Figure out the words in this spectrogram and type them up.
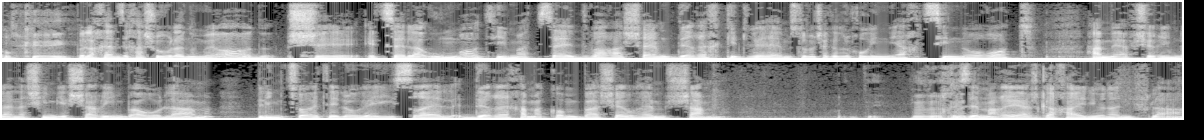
אוקיי. ולכן זה חשוב לנו מאוד שאצל האומות יימצא דבר השם דרך כתביהם. זאת אומרת שהקדוש ברוך הוא הניח צינורות המאפשרים לאנשים ישרים בעולם למצוא את אלוהי ישראל דרך המקום באשר הם שם. וזה מראה השגחה עליונה נפלאה.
